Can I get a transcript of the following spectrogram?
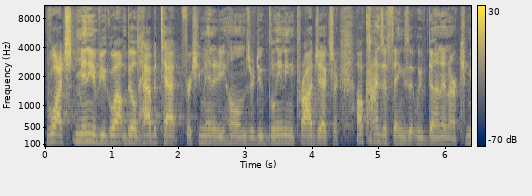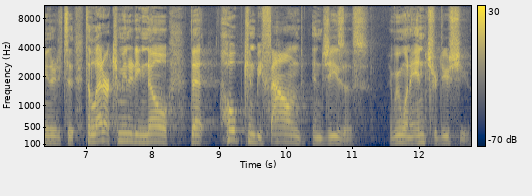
We've watched many of you go out and build Habitat for Humanity homes or do gleaning projects or all kinds of things that we've done in our community to, to let our community know that hope can be found in Jesus. And we want to introduce you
